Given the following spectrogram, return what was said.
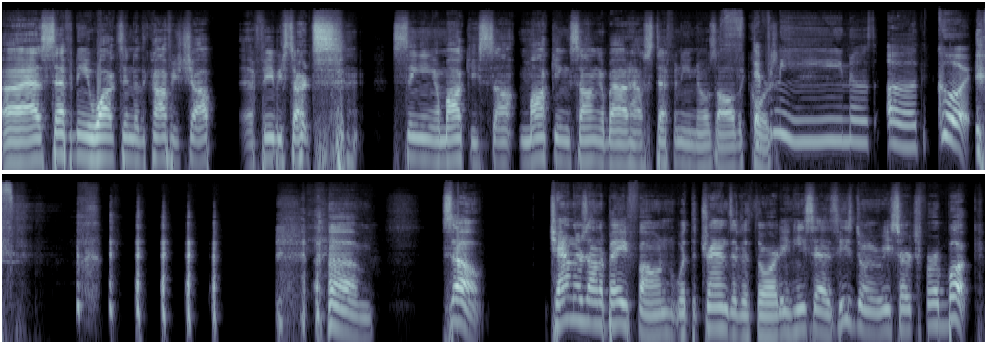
Uh, as Stephanie walks into the coffee shop, uh, Phoebe starts singing a mocking song, mocking song about how Stephanie knows all the chords. Stephanie knows all the chords. um, so Chandler's on a payphone with the transit authority, and he says he's doing research for a book.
